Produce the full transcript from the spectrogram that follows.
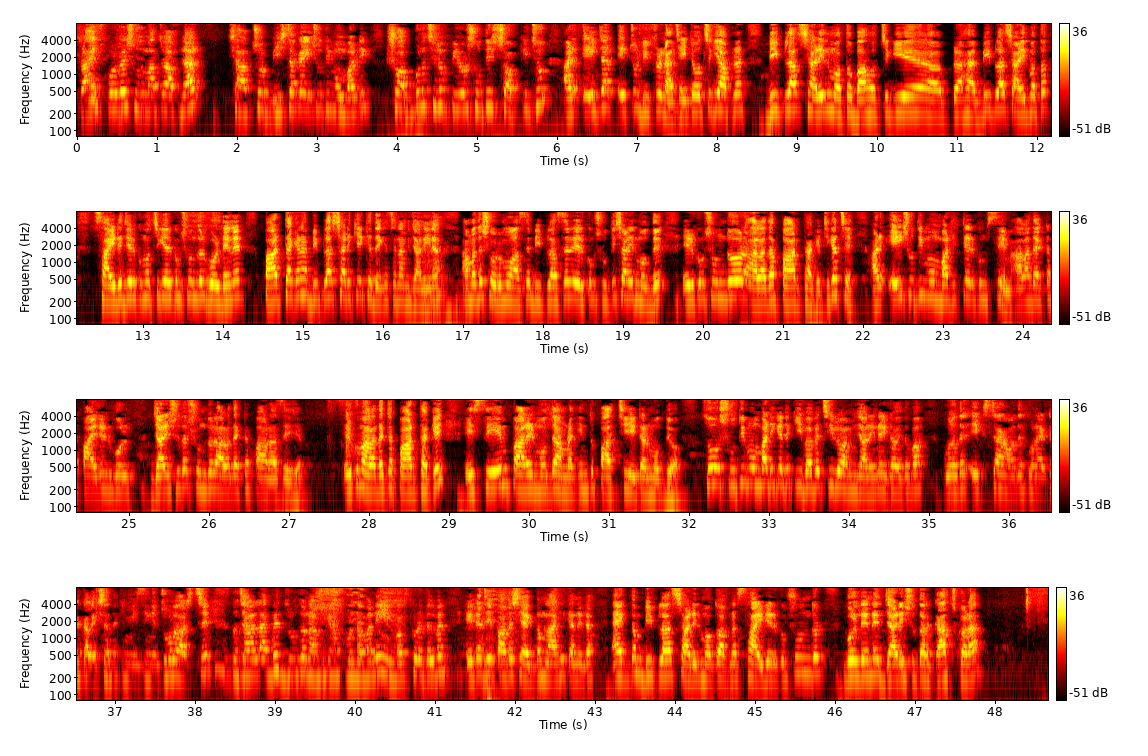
প্রাইস পড়বে শুধুমাত্র আপনার সাতশো বিশ টাকা এই সুতি মোমবাটি সবগুলো ছিল পিওর সুতির সবকিছু, আর এইটার একটু ডিফারেন্ট আছে। এটা হচ্ছে গিয়ে আপনার বি প্লাস শাড়ির মতো বা হচ্ছে গিয়ে হ্যাঁ বি প্লাস শাড়ির মতো। সাইডে যেরকম হচ্ছে গিয়ে এরকম সুন্দর গোল্ডেনের পার থাকে না বি প্লাস শাড়ি কে কে দেখেছেন আমি জানি না। আমাদের শোরুমও আছে বি প্লাস এর এরকম সুতি শাড়ির মধ্যে এরকম সুন্দর আলাদা পার থাকে, ঠিক আছে? আর এই সুতি মোমবাটিটা এরকম সেম আলাদা একটা পাইরের গোল জারি সুতার সুন্দর আলাদা একটা পার আছে এই যে। এরকম আলাদা একটা পার থাকে, এই সেম পারের মধ্যে আমরা কিন্তু পাচ্ছি এটার মধ্যেও। সো সুতি মোমবাটি এটা কীভাবে ছিল আমি জানি না, এটা হয়তো বা ওনাদের এক্সট্রা আমাদের কোনো একটা কালেকশন থেকে মিসিং এ চলে আসছে। তো যার লাগবে দ্রুত নাম ঠিকানা ফোন নাম্বার নিয়ে ইনবক্স করে ফেলবেন। এটা যে পাবে সে একদম লাখি কারণ এটা একদম বি প্লাস শাড়ির মতো আপনার সাইডে এরকম সুন্দর গোল্ডেনের জারি সুতার কাজ করা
